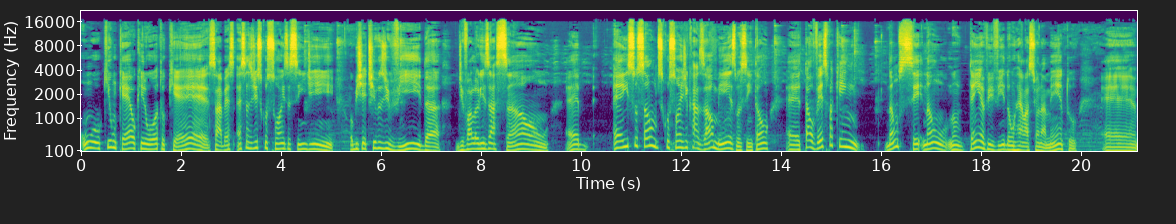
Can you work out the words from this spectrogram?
um, o que um quer, o que o outro quer, sabe? Essas discussões assim de objetivos de vida, de valorização, é, é isso são discussões de casal mesmo, assim. Então, é, talvez para quem não se, não, não tenha vivido um relacionamento, é,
